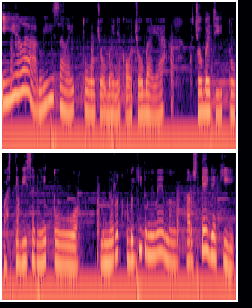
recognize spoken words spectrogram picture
Iyalah bisa lah itu. Cobanya kau coba ya. Coba itu. Pasti bisanya itu. Menurutku begitu memang. Harus tega ki.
